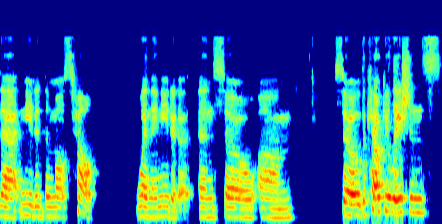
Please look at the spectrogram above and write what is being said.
that needed the most help when they needed it. And so um, so the calculations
